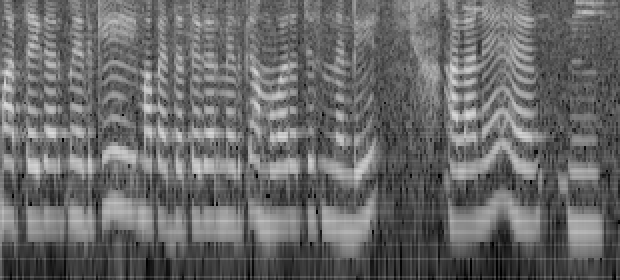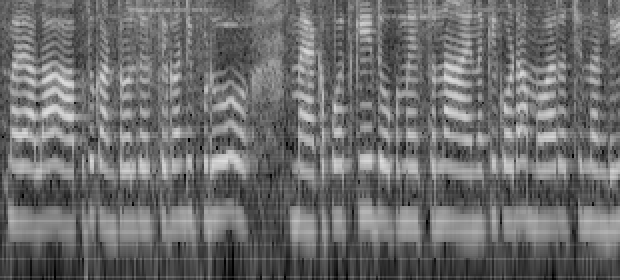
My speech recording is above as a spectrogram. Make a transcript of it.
మా అత్తయ్య గారి మీదకి మా పెద్ద అత్తయ్య గారి మీదకి అమ్మవారు వచ్చేసిందండి. అలానే మరి అలా ఆపుతూ కంట్రోల్ చేస్తే కానీ ఇప్పుడు మేకపోతకి ధూపం వేస్తున్న ఆయనకి కూడా అమ్మవారు వచ్చిందండి.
